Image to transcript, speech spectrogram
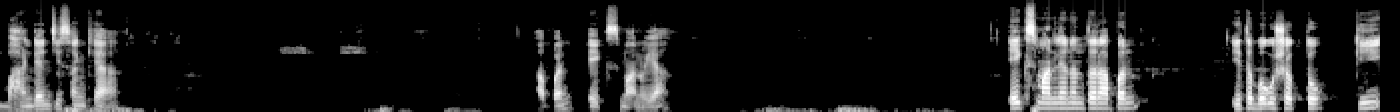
भांड्यांची संख्या आपण एक्स मानूया. एक्स मानल्यानंतर आपण इथं बघू शकतो की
